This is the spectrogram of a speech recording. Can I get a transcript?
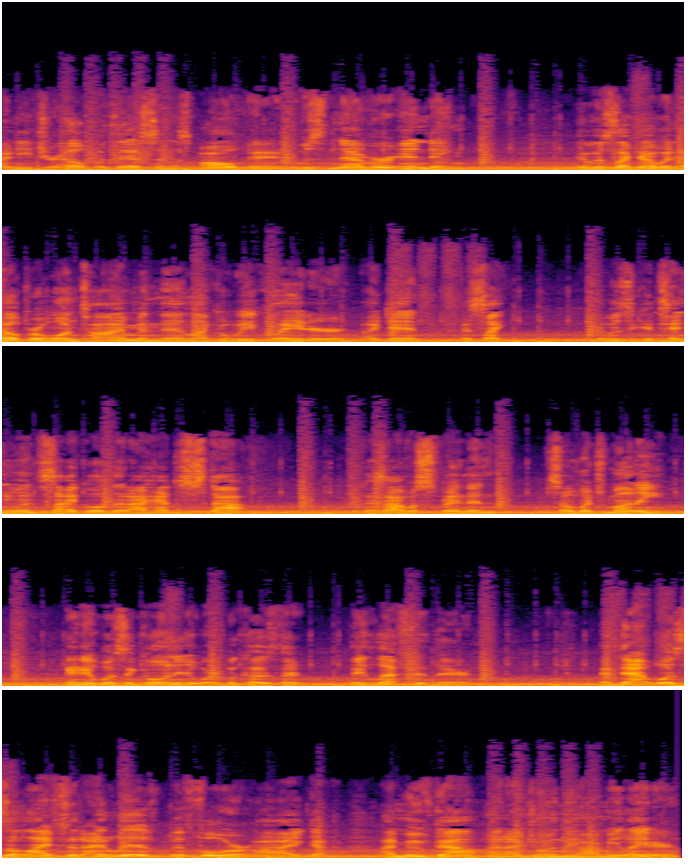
I need your help with this, and it's all, and it was never ending. It was like I would help her one time, and then like a week later, again. It's like it was a continuing cycle that I had to stop because I was spending so much money, and it wasn't going anywhere because they they left it there, and that was the life that I lived before I got I moved out and I joined the army later.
